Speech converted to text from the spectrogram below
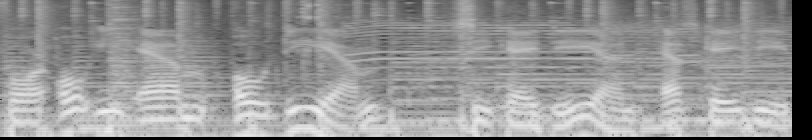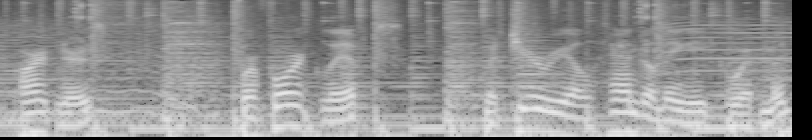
for OEM, ODM, CKD, and SKD partners for forklifts, material handling equipment,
